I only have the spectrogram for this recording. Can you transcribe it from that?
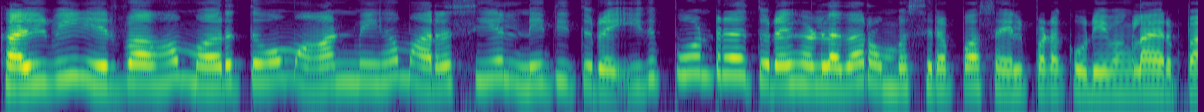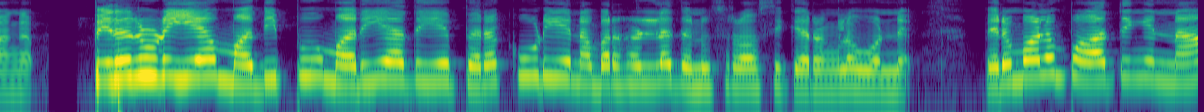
கல்வி நிர்வாகம் மருத்துவம் ஆன்மீகம் அரசியல் நீதித்துறை இது போன்ற துறைகளில் தான் ரொம்ப சிறப்பாக செயல்படக்கூடியவங்களாக இருப்பாங்க. பிறருடைய மதிப்பு மரியாதையை பெறக்கூடிய நபர்களில் தனுசு ராசிக்காரங்களும் ஒன்று பெரும்பாலும் பார்த்தீங்கன்னா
